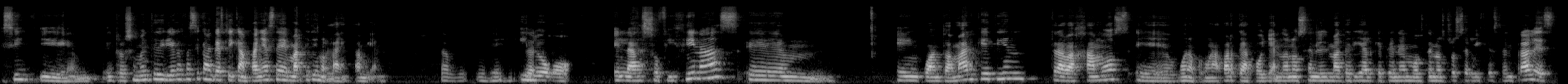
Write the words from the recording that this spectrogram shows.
sí, em, en resumen te diría que básicamente estoy campañas de marketing online también. Eh, y luego, en las oficinas, en cuanto a marketing, trabajamos, eh, bueno, por una parte apoyándonos en el material que tenemos de nuestros servicios centrales,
